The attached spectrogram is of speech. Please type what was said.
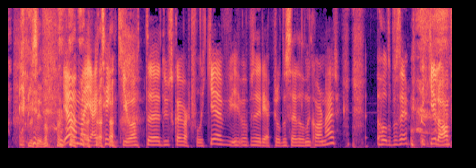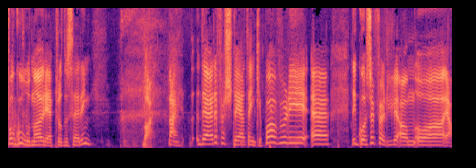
skulle si noe. Ja, nei, jeg tenker jo at eh, du skal i hvert fall ikke vi- hva skal jeg si, reprodusere denne karen her. Holdt jeg på å si. Ikke la han få godene av reprodusering. Nei. Nei, det er det første jeg tenker på. Fordi eh, det går selvfølgelig an å ja,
